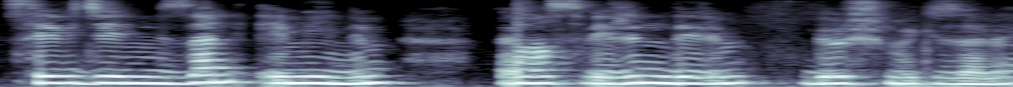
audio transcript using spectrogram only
seveceğinizden eminim. Şans verin derim. Görüşmek üzere.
